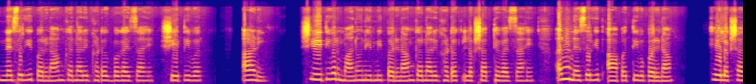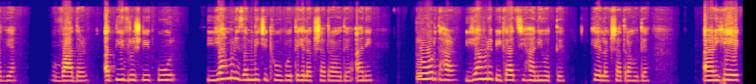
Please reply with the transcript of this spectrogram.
नैसर्गिक परिणाम करणारे घटक बघायचा आहे शेतीवर. आणि शेतीवर मानवनिर्मित परिणाम करणारे घटक लक्षात ठेवायचा आहे. आणि नैसर्गिक आपत्ती व परिणाम हे लक्षात घ्या. वादळ अतिवृष्टी पूर यामुळे जमिनीची धूप होते हे लक्षात राहू द्या. आणि टोळधाड यामुळे पिकाची हानी होते हे लक्षात राहू द्या. आणि हे एक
